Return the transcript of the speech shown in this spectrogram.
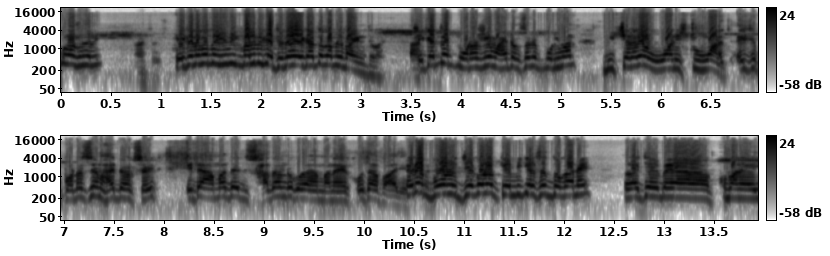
কোনো অসুবিধা নেই আচ্ছা আচ্ছা। তো হিউমিক ফালবিক আছে তাহলে এখান থেকে আপনি বানিয়ে নিতে পারেন। সেক্ষেত্রে পটাশিয়াম হাইড্রোক্সাইডের পরিমাণ মিক্সচার হবে ওয়ান ইস টু ওয়ান আচ্ছা, এই যে পটাশিয়াম হাইড্রোক্সাইড এটা আমাদের সাধারণত মানে কোথায় পাওয়া যায়? এটা বন- যে কোনো কেমিক্যালসের দোকানে ওই যে মানে ওই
